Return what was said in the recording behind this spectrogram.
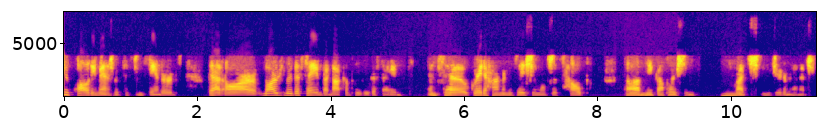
two quality management system standards that are largely the same, but not completely the same. And so greater harmonization will just help uh, make operations much easier to manage.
